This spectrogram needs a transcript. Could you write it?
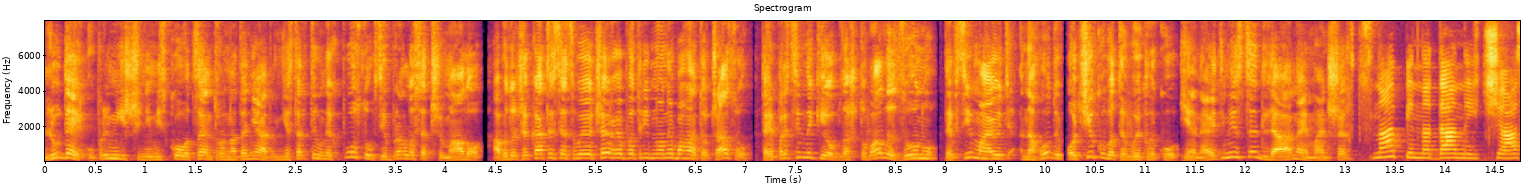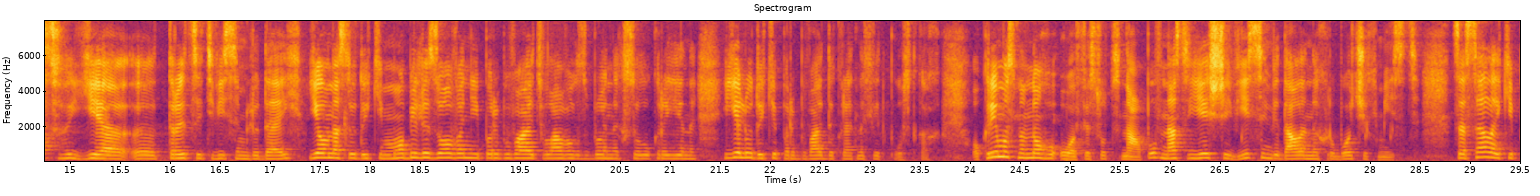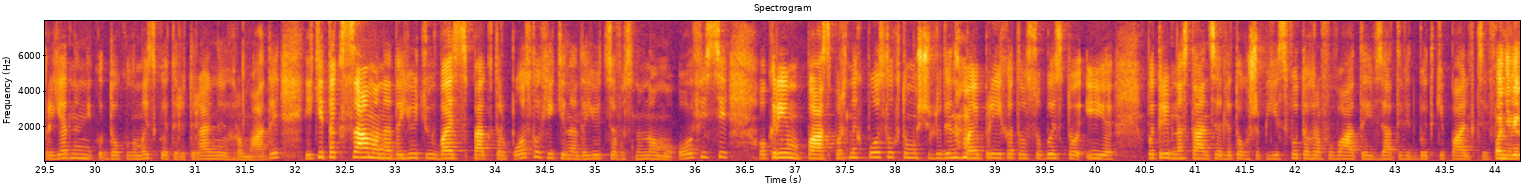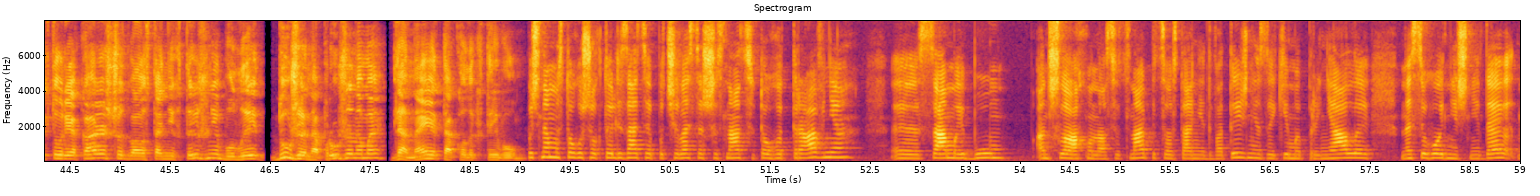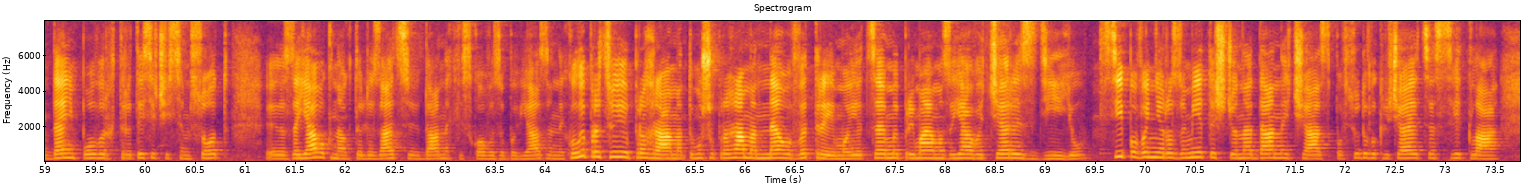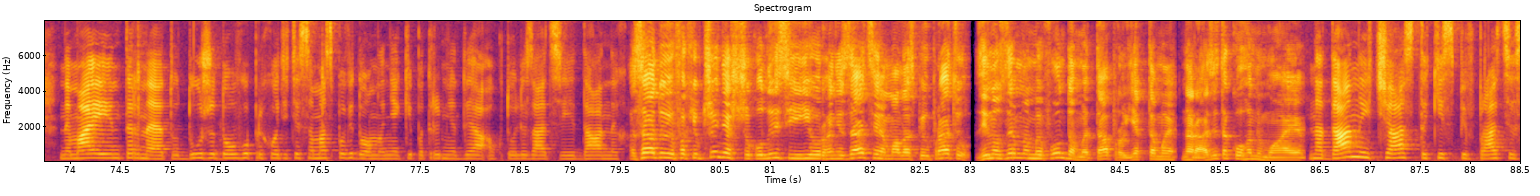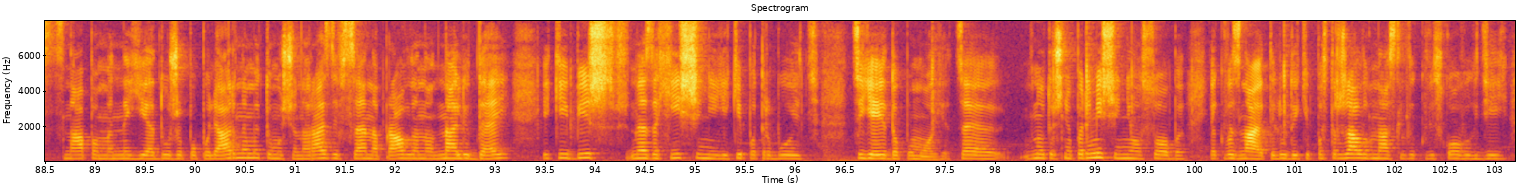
Людей у приміщенні міського центру надання адміністративних послуг зібралося чимало. Аби дочекатися своєї черги, потрібно небагато часу. Та й працівники облаштували зону, де всі мають нагоду очікувати виклику. Є навіть місце для найменших. В ЦНАПі на даний час є е, 38 людей. Є у нас люди, які мобілізовані і перебувають в лавах Збройних сил України. І є люди, які перебувають в декретних відпустках. Окрім основного офісу ЦНАПу, в нас є ще 8 віддалених робочих місць. Це села, які приєднані до Коломийської територіальної громади, які так само надають увесь спектр послуг, які надаються в основному офісі, окрім паспортних послуг, тому що людина має приїхати особисто і потрібна станція для того, щоб її сфотографувати і взяти відбитки пальців. Пані Вікторія каже, що два останніх тижні були дуже напруженими для неї та колективу. Почнемо з того, що актуалізація почалася 16 травня. Е, Самий бум. Аншлаг у нас у ЦНАПі це останні два тижні, за які ми прийняли на сьогоднішній день поверх 3700 е, заявок на актуалізацію даних військовозобов'язаних. Коли працює програма, тому що програма не витримує це, ми приймаємо заяви через дію. Всі повинні розуміти, що на даний час повсюду виключаються світла, немає інтернету. Дуже довго приходять смс-повідомлення, які потрібні для актуалізації даних. Згадує фахівчиня, що колись її організація мала співпрацю з іноземними фондами та проєктами. Наразі такого немає. На даний час такі співпраці з ЦНАПами не є дуже популярними, тому що наразі все направлено на людей, які більш незахищені, які потребують цієї допомоги. Це внутрішньо переміщені особи, як ви знаєте, люди, які постраждали внаслідок військових дій.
